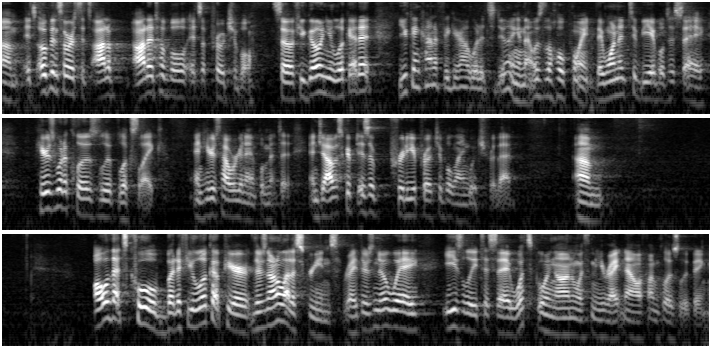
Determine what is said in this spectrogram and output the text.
Um, it's open source, it's audit auditable, it's approachable. So if you go and you look at it, you can kind of figure out what it's doing, and that was the whole point. They wanted to be able to say, here's what a closed loop looks like, and here's how we're going to implement it. And JavaScript is a pretty approachable language for that. Um, all of that's cool, but if you look up here, there's not a lot of screens, right? There's no way easily to say, what's going on with me right now if I'm closed looping?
